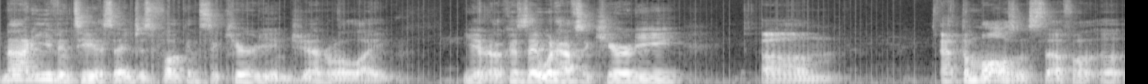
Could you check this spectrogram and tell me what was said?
not even TSA, just fucking security in general. Like, you know, because they would have security um, at the malls and stuff on, uh,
